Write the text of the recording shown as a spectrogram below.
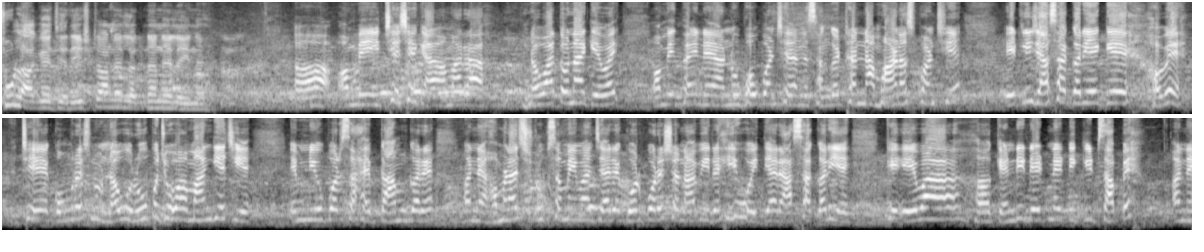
શું લાગે છે રેસ્ટા અને લગ્નને લઈને? અમે ઈચ્છીએ છીએ કે અમારા નવા તો ના કહેવાય, અમિતભાઈને અનુભવ પણ છે અને સંગઠનના માણસ પણ છીએ. એટલી જ આશા કરીએ કે હવે જે કોંગ્રેસનું નવું રૂપ જોવા માંગીએ છીએ, એમની ઉપર સાહેબ કામ કરે. અને હમણાં જ ટૂંક સમયમાં જ્યારે કોર્પોરેશન આવી રહી હોય ત્યારે આશા કરીએ કે એવા કેન્ડિડેટને ટિકિટ્સ આપે અને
